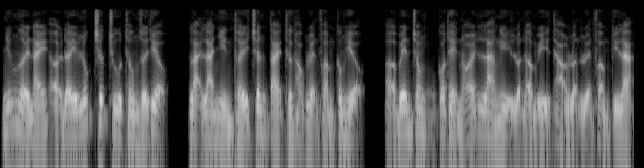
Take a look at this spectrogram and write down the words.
những người này ở đây lúc trước chu thông giới thiệu, lại là nhìn thấy chân tài thực học luyện phẩm công hiệu, ở bên trong có thể nói là nghị luận ở mỹ thảo luận luyện phẩm kỳ lạ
